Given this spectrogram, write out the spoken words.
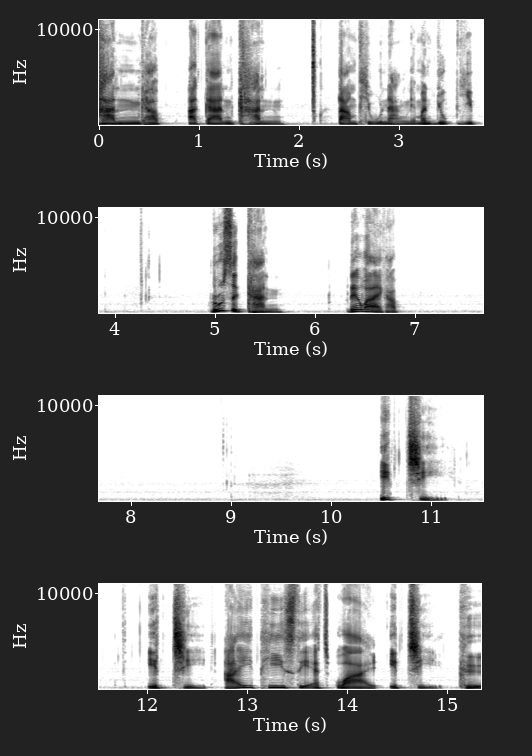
คันครับ อาการคันตามผิวหนังเนี่ยมันยุบยิบ รู้สึกคัน เรียกว่าอะไรครับ itchy itchy i t c h y itchy คือ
